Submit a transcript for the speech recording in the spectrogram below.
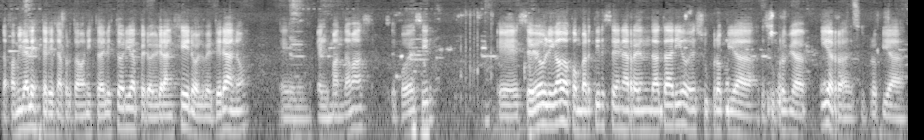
la familia Lester es la protagonista de la historia, pero el granjero, el veterano, eh, el mandamás, se puede decir, eh, se ve obligado a convertirse en arrendatario de su propia, de su propia tierra, de su propia,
